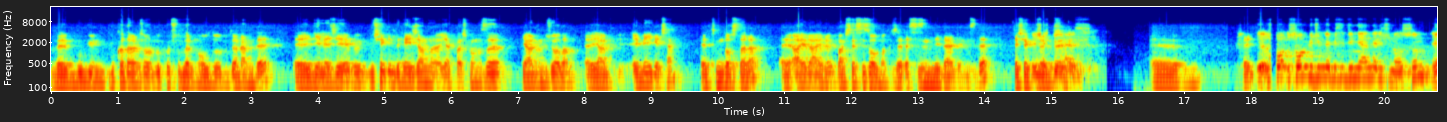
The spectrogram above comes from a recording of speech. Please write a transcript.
ve bugün bu kadar zorlu koşulların olduğu bu dönemde e, geleceğe bu, bu şekilde heyecanla yaklaşmamıza yardımcı olan, e, yar, emeği geçen e, tüm dostlara e, ayrı ayrı, başta siz olmak üzere sizin liderliğinizde teşekkürlerimi Teşekkür ederiz. e, şey, Son, son bir cümle bizi dinleyenler için olsun. Ee,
